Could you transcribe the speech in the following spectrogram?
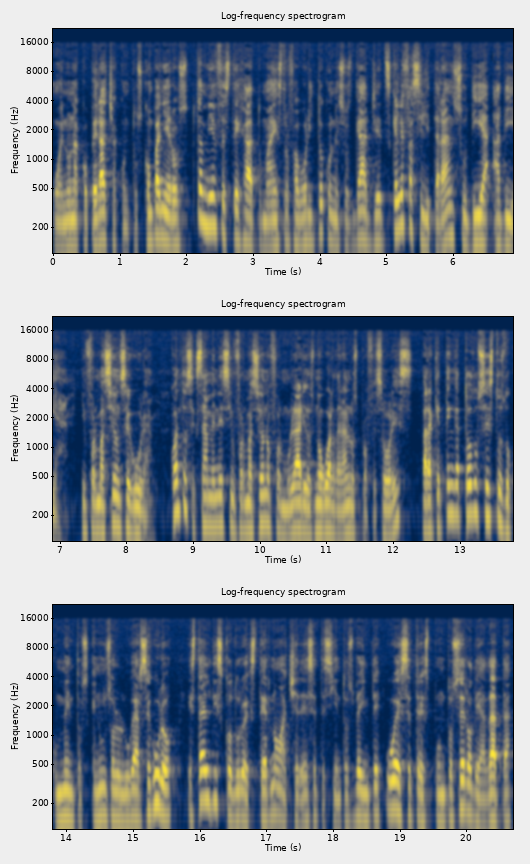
o en una cooperacha con tus compañeros, tú también festeja a tu maestro favorito con esos gadgets que le facilitarán su día a día. Información segura. ¿Cuántos exámenes, información o formularios no guardarán los profesores? Para que tenga todos estos documentos en un solo lugar seguro, está el disco duro externo HD 720 US 3.0 de ADATA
